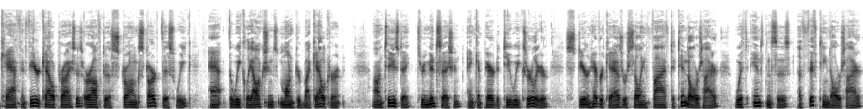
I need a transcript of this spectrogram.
Calf and feeder cattle prices are off to a strong start this week at the weekly auctions monitored by Cattle Current. On Tuesday, through mid session and compared to two weeks earlier, steer and heifer calves were selling 5 to $10 higher, with instances of $15 higher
